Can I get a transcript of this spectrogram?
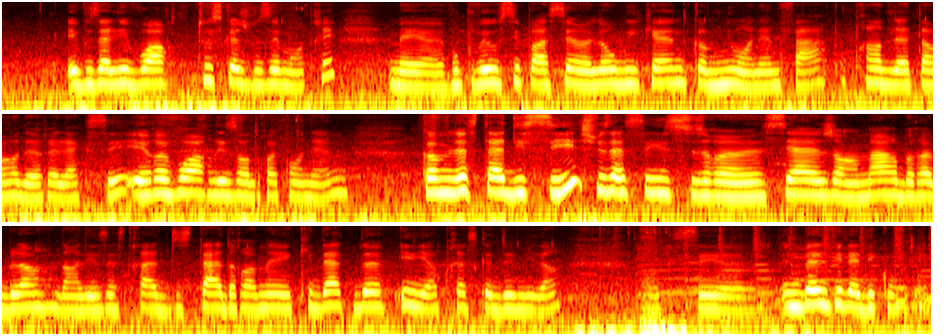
et vous allez voir tout ce que je vous ai montré. Mais euh, vous pouvez aussi passer un long week-end comme nous on aime faire pour prendre le temps de relaxer et revoir les endroits qu'on aime. Comme le stade ici, je suis assise sur un siège en marbre blanc dans les estrades du stade romain qui date de il y a presque 2000 ans. Donc c'est euh, une belle ville à découvrir.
